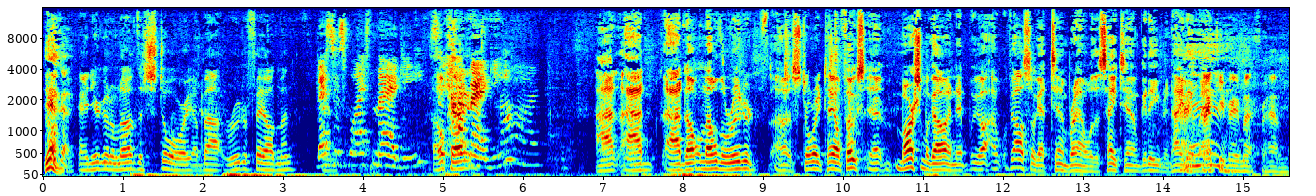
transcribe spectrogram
Yeah. Okay. And you're going to love the story about Reuter Feldman. That's his wife Maggie. Say Okay. hi, Maggie. I, I, I don't know the Reuter uh, story tale, folks. Uh, Marshall McGaw, and we, we've also got Tim Brown with us. Hey, Tim. Good evening. How you doing? man? Thank you very much for having me.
